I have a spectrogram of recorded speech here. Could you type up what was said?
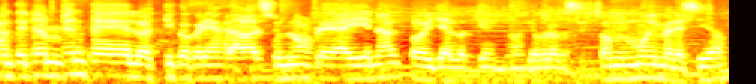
anteriormente, los chicos querían grabar su nombre ahí en alto y ya lo tienen, ¿no? Yo creo que son muy merecidos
